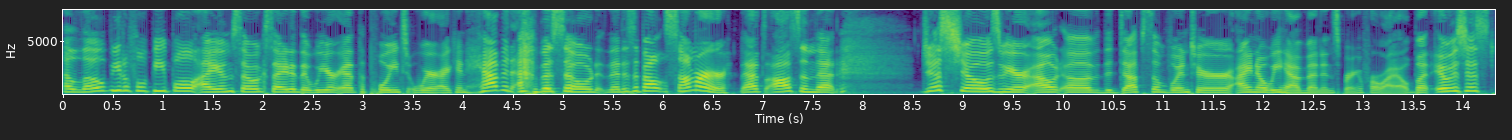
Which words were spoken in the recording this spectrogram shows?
Hello, beautiful people. I am so excited that we are at the point where I can have an episode that is about summer. That's awesome. That just shows we are out of the depths of winter. I know we have been in spring for a while, but it was just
